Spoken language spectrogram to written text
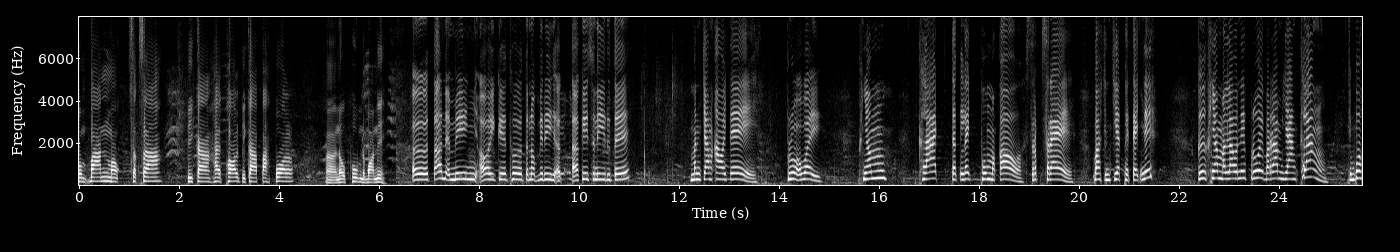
ពុំបានមកសិក្សាពីការហេតុផលពីការប៉ះពាល់អឺនៅភូមិតំបន់នេះអឺតើអ្នកមីងអោយគេធ្វើតំណប់វិរីអគិសនីឬទេមិនចង់ឲ្យទេព្រោះអ្វីខ្ញុំខ្លាចទឹកលិចភូមិមកោស្រុកស្រែរបស់ជនជាតិភេតិចនេះ គឺខ្ញុំឥឡូវនេះព្រួយបារម្ភយ៉ាងខ្លាំងចំពោះ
